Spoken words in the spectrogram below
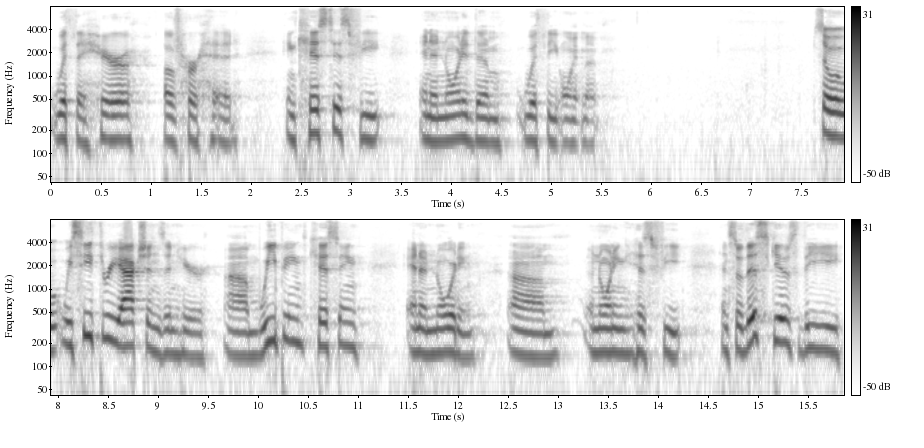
with the hair of her head, and kissed his feet, and anointed them with the ointment. So we see three actions in here um, weeping, kissing, and anointing, um, anointing his feet. And so this gives the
